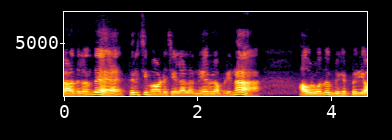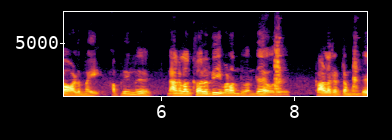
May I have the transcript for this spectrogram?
காலத்துலேருந்து திருச்சி மாவட்ட செயலாளர் நேரு அப்படின்னா அவர் வந்து மிகப்பெரிய ஆளுமை அப்படின்னு நாங்களாம் கருதி வளர்ந்து வந்த ஒரு காலகட்டம் உண்டு.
